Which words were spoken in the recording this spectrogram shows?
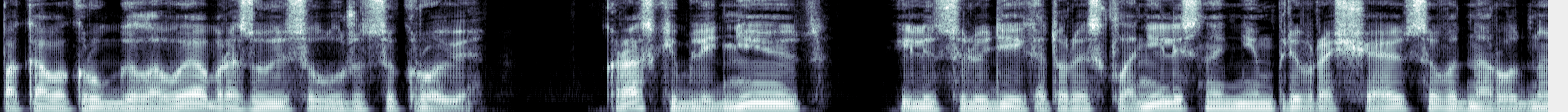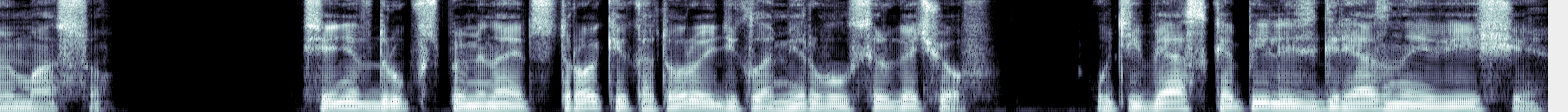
пока вокруг головы образуется лужица крови. Краски бледнеют, и лица людей, которые склонились над ним, превращаются в однородную массу. Сеня вдруг вспоминает строки, которые декламировал Сергачев. У тебя скопились грязные вещи,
